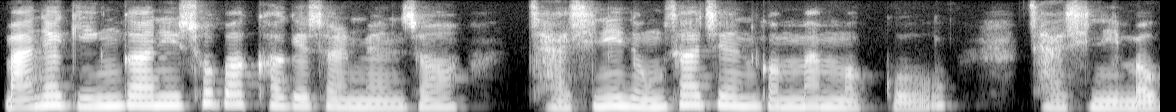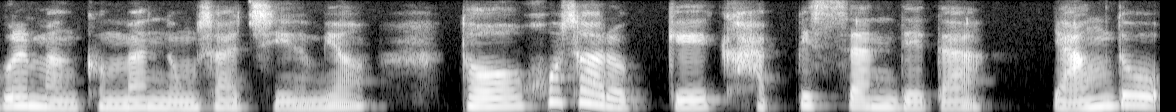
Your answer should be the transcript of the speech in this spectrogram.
만약 인간이 소박하게 살면서 자신이 농사 지은 것만 먹고 자신이 먹을 만큼만 농사 지으며 더 호사롭게 값비싼 데다 양도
